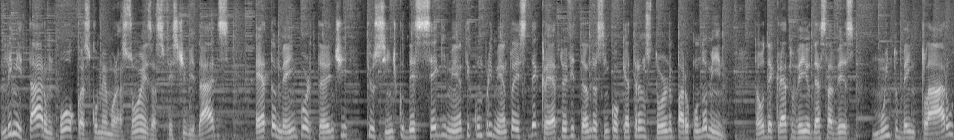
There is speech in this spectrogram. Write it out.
limitar um pouco as comemorações, as festividades, é também importante que o síndico dê seguimento e cumprimento a esse decreto, evitando assim qualquer transtorno para o condomínio. Então o decreto veio dessa vez muito bem claro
